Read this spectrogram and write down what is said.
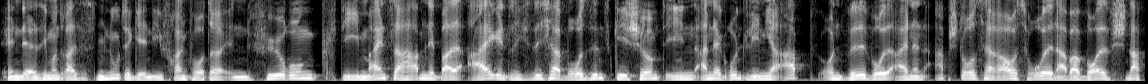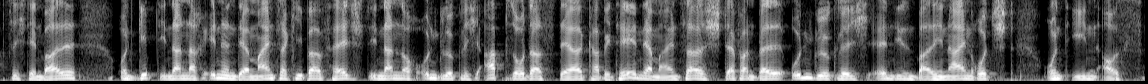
In der 37. Minute gehen die Frankfurter in Führung. Die Mainzer haben den Ball eigentlich sicher. Brosinski schirmt ihn an der Grundlinie ab und will wohl einen Abstoß herausholen, aber Wolf schnappt sich den Ball und gibt ihn dann nach innen. Der Mainzer Keeper fälscht ihn dann noch unglücklich ab, so dass der Kapitän der Mainzer, Stefan Bell, unglücklich in diesen Ball hineinrutscht und ihn aus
